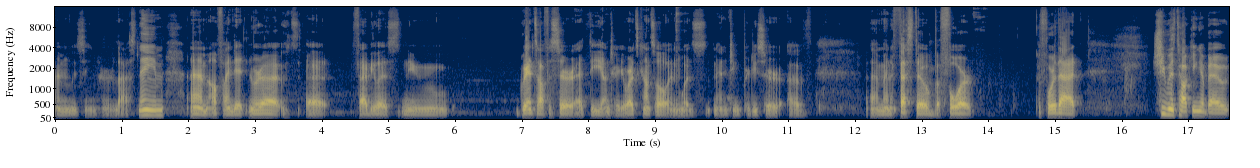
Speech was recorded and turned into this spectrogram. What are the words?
I'm losing her last name, um, I'll find it. Nura, who's a fabulous new grants officer at the Ontario Arts Council and was managing producer of uh, Manifesto before before that she was talking about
